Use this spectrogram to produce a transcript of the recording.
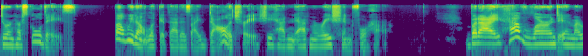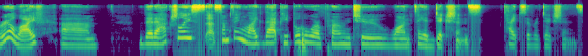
during her school days. But we don't look at that as idolatry. She had an admiration for her. But I have learned in my real life um, that actually uh, something like that, people who are prone to want, say, addictions, types of addictions,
